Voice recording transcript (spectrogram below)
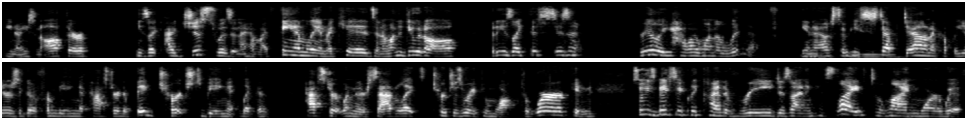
you know he's an author. He's like i just was and i have my family and my kids and i want to do it all. But he's like this isn't really how i want to live you know? Mm-hmm. so he mm-hmm. stepped down a couple years ago from being a pastor at a big church to being like a pastor at one of their satellite churches where he can walk to work. And so he's basically kind of redesigning his life to align more with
